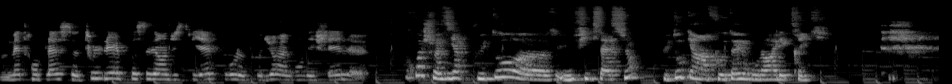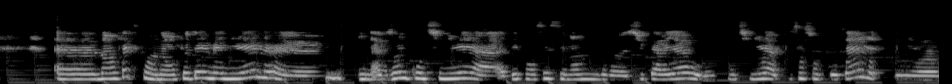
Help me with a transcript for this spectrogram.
mettre en place tous les procédés industriels pour le produire à grande échelle. Pourquoi choisir plutôt une fixation plutôt qu'un fauteuil roulant électrique? Euh, bah, en fait, quand on est en fauteuil manuel, euh, on a besoin de continuer à dépenser ses membres supérieurs ou de continuer à pousser son fauteuil. Et euh,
